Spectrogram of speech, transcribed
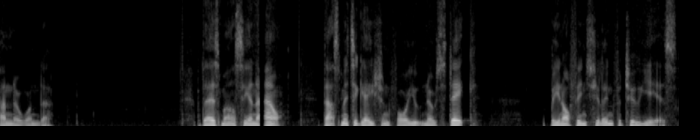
And no wonder. But there's Marcia now. That's mitigation for you. No stick. Been off insulin for two years.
